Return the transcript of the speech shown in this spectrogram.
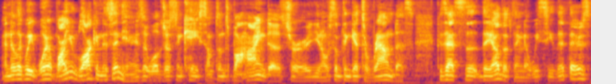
And they're like, "Wait, why, why are you locking this in here?" And he's like, "Well, just in case something's behind us, or you know, something gets around us." Because that's the the other thing that we see that there's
